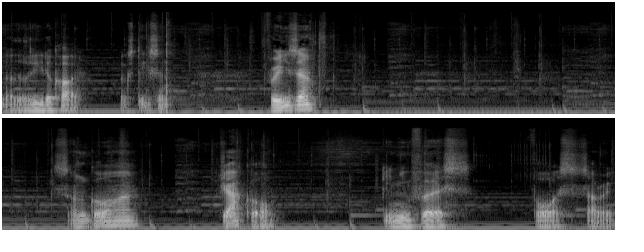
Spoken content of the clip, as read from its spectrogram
another leader card, looks decent. Frieza, Son Gohan, Jackal, Ginyu First, Force, sorry.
